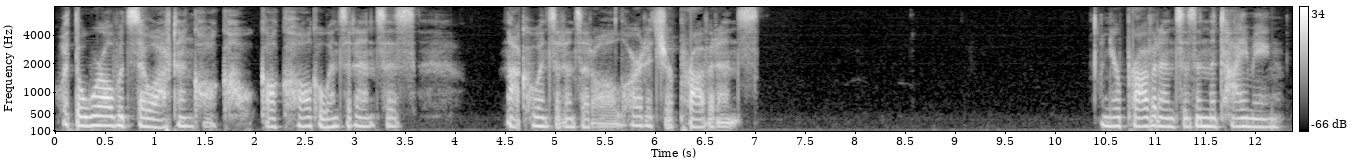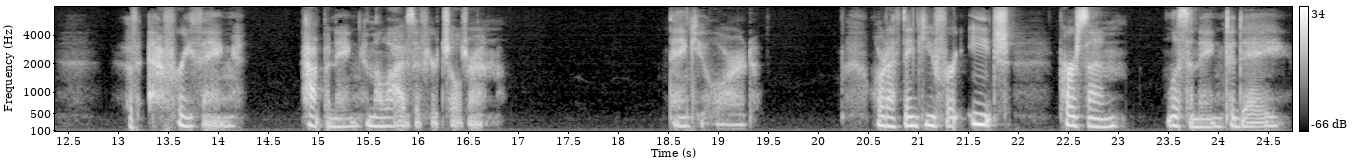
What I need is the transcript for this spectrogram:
what the world would so often call, call, call coincidence is not coincidence at all. Lord, it's your providence. And your providence is in the timing of everything happening in the lives of your children. Thank you, Lord. Lord, I thank you for each person listening today,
